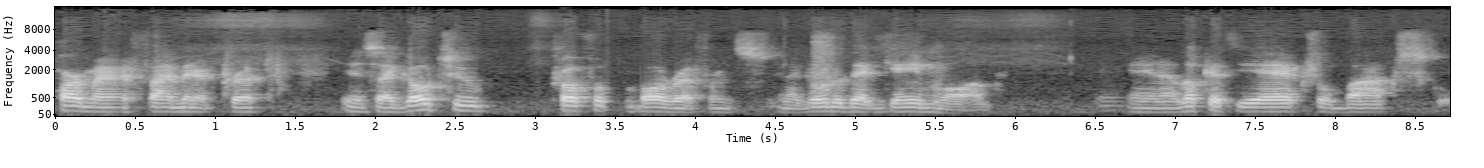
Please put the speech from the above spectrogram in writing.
part of my five minute prep is I go to Pro Football Reference and I go to that game log and I look at the actual box score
